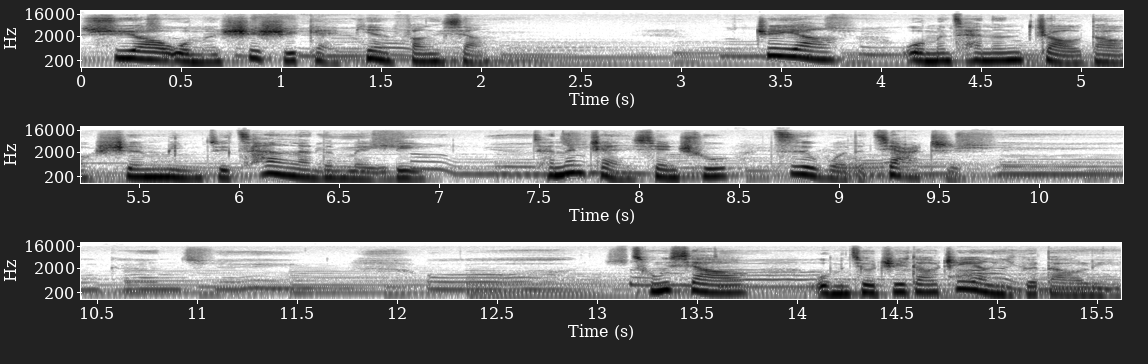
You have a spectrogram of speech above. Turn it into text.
需要我们适时改变方向，这样我们才能找到生命最灿烂的美丽，才能展现出自我的价值。从小我们就知道这样一个道理：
